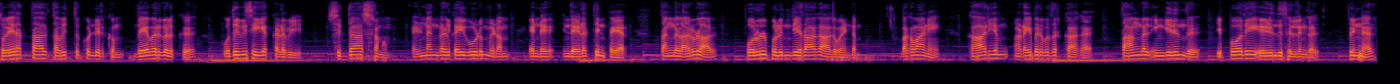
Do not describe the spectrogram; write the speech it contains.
துயரத்தால் தவித்துக் கொண்டிருக்கும் தேவர்களுக்கு உதவி செய்ய கடவீர் சித்தாசிரமம் எண்ணங்கள் கைகூடும் இடம் என்ற இந்த இடத்தின் பெயர். தங்கள் அருளால் பொருள் பொருந்தியதாக ஆக வேண்டும். பகவானே காரியம் நடைபெறுவதற்காக தாங்கள் இங்கிருந்து இப்போதே எழுந்து செல்லுங்கள். பின்னர்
